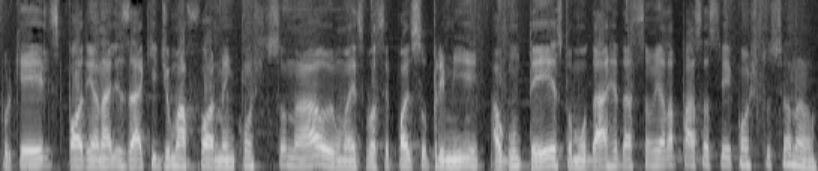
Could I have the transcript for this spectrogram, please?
Porque eles podem analisar que de uma forma inconstitucional, mas você pode suprimir algum texto ou mudar a redação e ela passa a ser constitucional.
